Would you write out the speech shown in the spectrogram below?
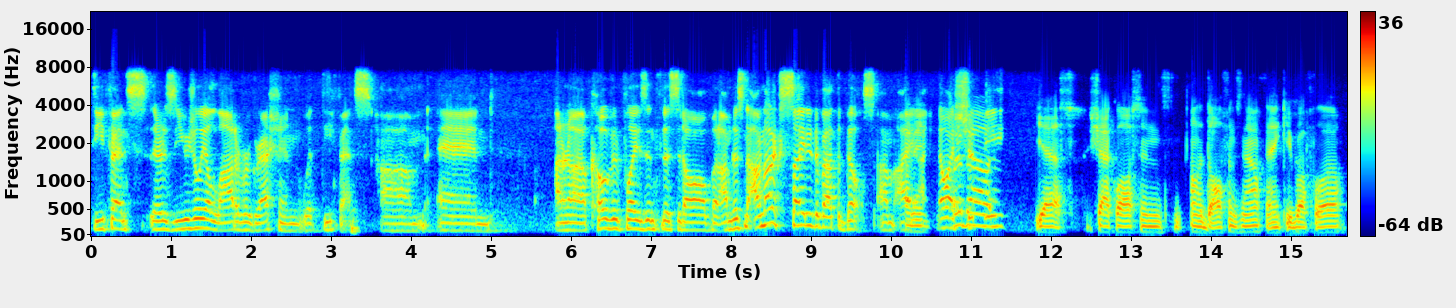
defense. There's usually a lot of regression with defense, um, and I don't know how COVID plays into this at all. But I'm just not, I'm not excited about the Bills. Um, I, I, mean, I know I should about, be. Yes, Shaq Lawson's on the Dolphins now. Thank you, Buffalo.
